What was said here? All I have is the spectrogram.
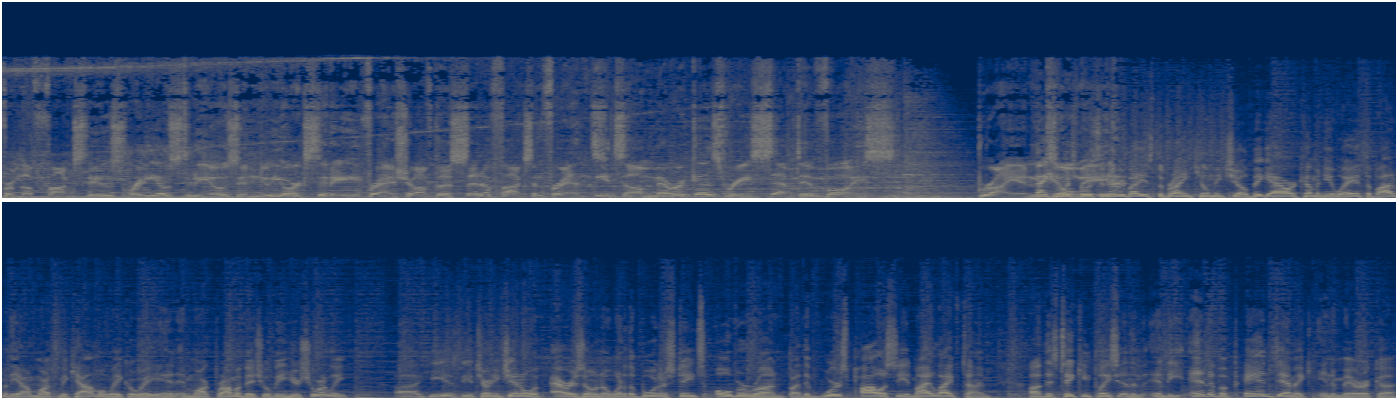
from the Fox News radio studios in New York City, fresh off the set of Fox and Friends, it's America's receptive voice. Brian Thanks so much for listening, everybody. It's the Brian Kilmeade Show. Big hour coming your way. At the bottom of the hour, Martha MacCallum will make her way in, and Mark Brnovich will be here shortly. Uh, he is the Attorney General of Arizona, one of the border states overrun by the worst policy in my lifetime uh, that's taking place in the, in the end of a pandemic in America.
